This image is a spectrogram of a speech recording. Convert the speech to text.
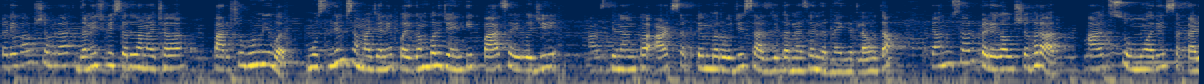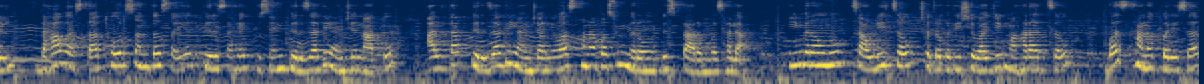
कडेगाव शहरात गणेश विसर्जनाच्या पार्श्वभूमीवर मुस्लिम समाजाने पैगंबर जयंती पाच ऐवजी आज दिनांक आठ सप्टेंबर रोजी साजरी करण्याचा निर्णय घेतला होता. त्यानुसार कडेगाव शहरात आज सोमवारी सकाळी दहा वाजता थोर संत सय्यद पीरसाहेब हुसेन पिरजादे यांचे नातू अल्ताफ पिरजादे यांच्या निवासस्थानापासून मिरवणुकीस प्रारंभ झाला. ही मिरवणूक चावडी चौक छत्रपती शिवाजी महाराज चौक बस स्थानक परिसर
